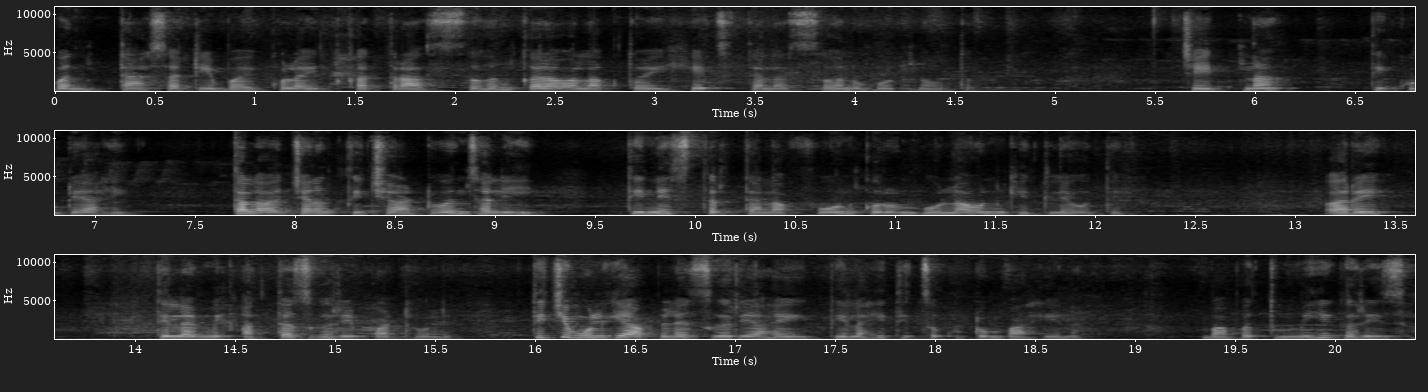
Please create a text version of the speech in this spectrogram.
पण त्यासाठी बायकोला इतका त्रास सहन करावा लागतोय हेच त्याला सहन होत नव्हतं. चेतना ती कुठे आहे? त्याला अचानक तिची आठवण झाली. तिनेच तर त्याला फोन करून बोलावून घेतले होते. अरे तिला मी आत्ताच घरी पाठवले. तिची मुलगी आपल्याच घरी आहे. तिलाही तिचं कुटुंब आहे ना? बाबा तुम्हीही घरी जा.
